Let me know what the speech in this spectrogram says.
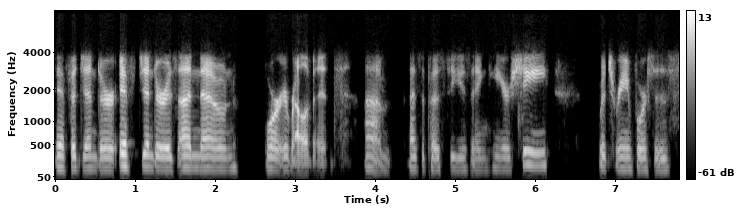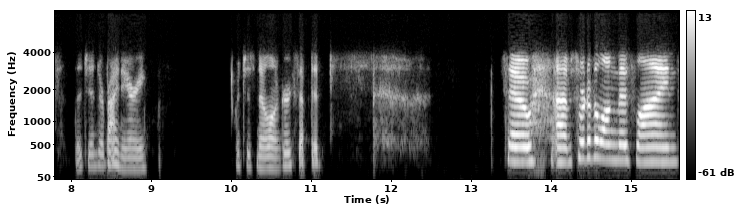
if a gender, if gender is unknown or irrelevant, um, as opposed to using he or she, which reinforces the gender binary, which is no longer accepted. So um, sort of along those lines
